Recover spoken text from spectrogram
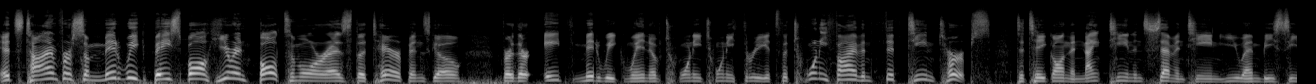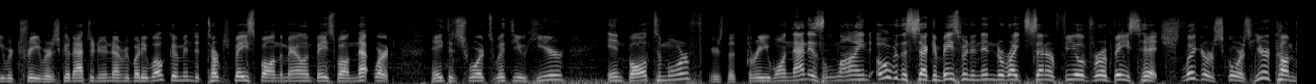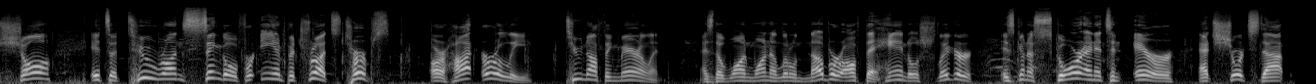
It's time for some midweek baseball here in Baltimore as the Terrapins go for their eighth midweek win of 2023. It's the 25 and 15 Terps to take on the 19 and 17 UMBC Retrievers. Good afternoon, everybody. Welcome into Terps baseball on the Maryland Baseball Network. Nathan Schwartz with you here in Baltimore. Here's the 3 1. That is lined over the second baseman and into right center field for a base hit. Shliger scores. Here comes Shaw. It's a two run single for Ian Petrutz. Terps are hot early, 2 0 Maryland. As the 1 1, a little nubber off the handle. Shliger is going to score, and it's an error at shortstop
